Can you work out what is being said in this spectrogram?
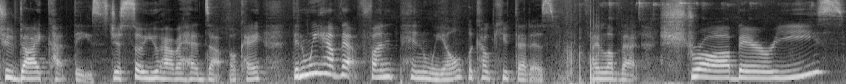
to die cut these, just so you have a heads up, okay? Then we have that fun pinwheel. Look how cute that is. I love that. Strawberries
